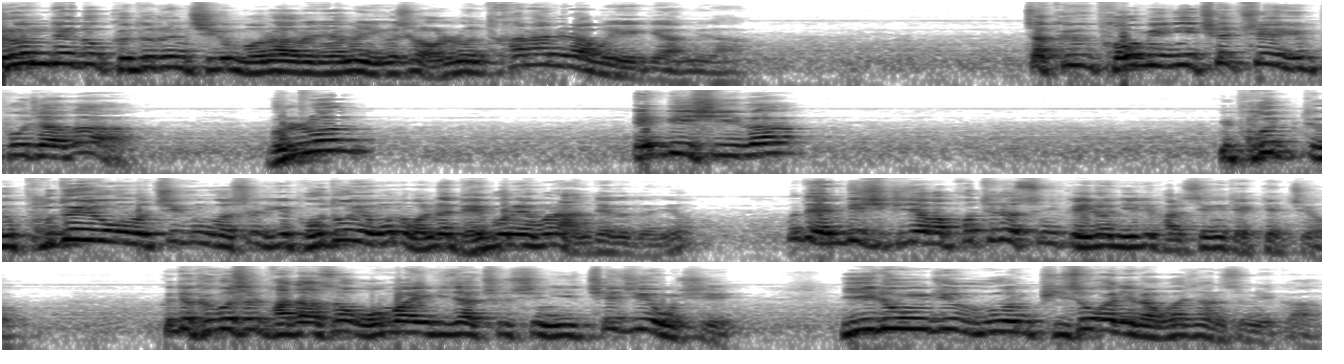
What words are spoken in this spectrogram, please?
그런데도 그들은 지금 뭐라 그러냐면 이것을 언론 탄압이라고 얘기합니다. 자, 그 범인이 최초의 유포자가 물론 MBC가 그 보도용으로 찍은 것을 이게 보도용은 원래 내보내면 안 되거든요. 근데 MBC 기자가 퍼뜨렸으니까 이런 일이 발생이 됐겠죠. 근데 그것을 받아서 오마이 기자 출신 이 최지용 씨, 이동주 의원 비서관이라고 하지 않습니까?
